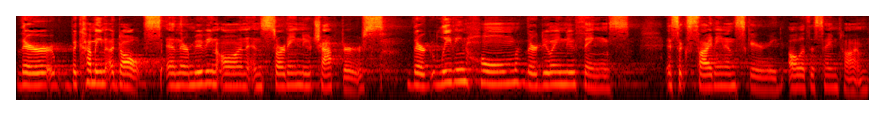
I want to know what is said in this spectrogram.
They're becoming adults and they're moving on and starting new chapters. They're leaving home, they're doing new things. It's exciting and scary all at the same time.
